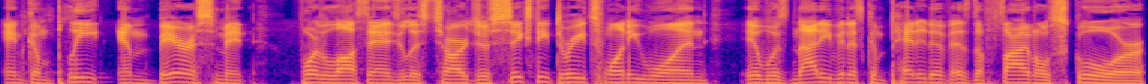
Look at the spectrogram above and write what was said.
and complete embarrassment for the Los Angeles Chargers. 63-21. It was not even as competitive as the final score.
